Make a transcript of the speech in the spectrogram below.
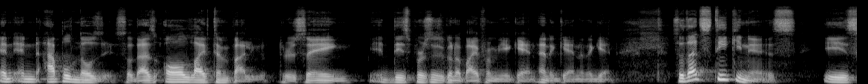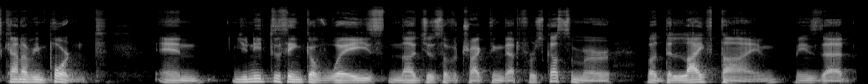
and, and Apple knows this. So that's all lifetime value. They're saying this person is going to buy from me again and again and again. So that stickiness is kind of important. And you need to think of ways not just of attracting that first customer, but the lifetime means that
